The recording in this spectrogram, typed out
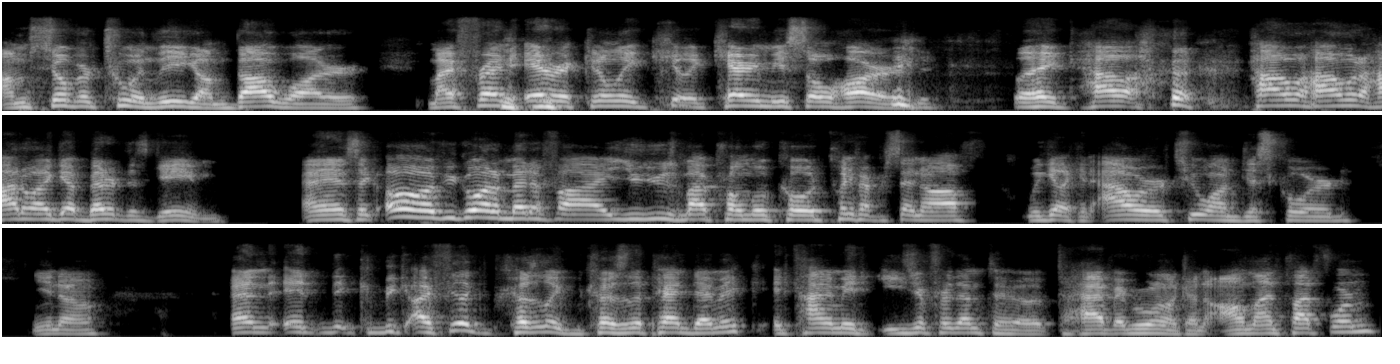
I'm silver two in league. I'm dog water. My friend Eric can only like, carry me so hard. like how how how how do I get better at this game? And it's like, oh, if you go on a Metafy, you use my promo code, 25% off. We get like an hour or two on Discord, you know. And it, it could be, I feel like because of like because of the pandemic, it kind of made it easier for them to, to have everyone like an online platform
